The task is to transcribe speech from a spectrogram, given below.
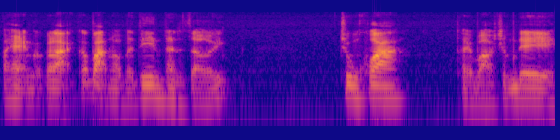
và hẹn gặp lại các bạn vào bản tin thần giới. Trung Khoa, Thời báo.de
